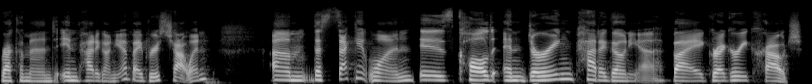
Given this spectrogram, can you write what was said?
recommend In Patagonia by Bruce Chatwin. Um, the second one is called Enduring Patagonia by Gregory Crouch.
